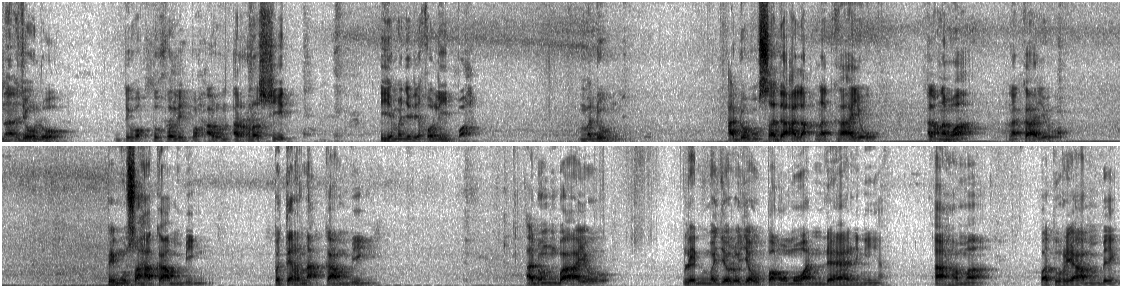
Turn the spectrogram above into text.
nah jolo di waktu Khalifah Harun Ar-Rasyid ia menjadi khalifah. Madung adong sada alak nakayo. Alak nama? Nakayo. Pengusaha kambing. Peternak kambing. Adong bayo. Len majolo jauh pangumuan dan ini ahama paturi ambeng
